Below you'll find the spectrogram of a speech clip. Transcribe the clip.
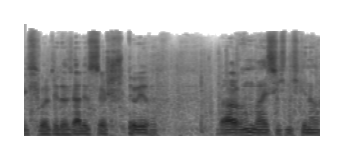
Ich wollte das alles zerstören. Warum, weiß ich nicht genau.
